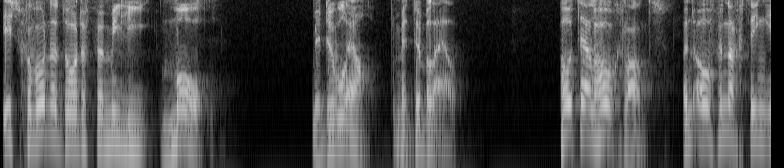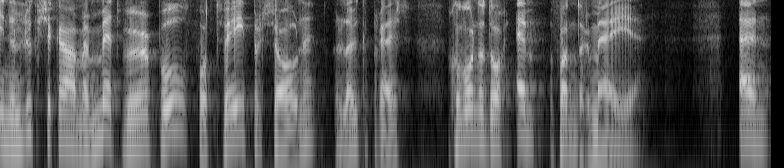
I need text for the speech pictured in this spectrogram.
Is gewonnen door de familie Mol. Met dubbel L. Met dubbel L. Hotel Hoogland. Een overnachting in een luxe kamer met Whirlpool voor twee personen. Een leuke prijs. Gewonnen door M. van der Meijen. En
